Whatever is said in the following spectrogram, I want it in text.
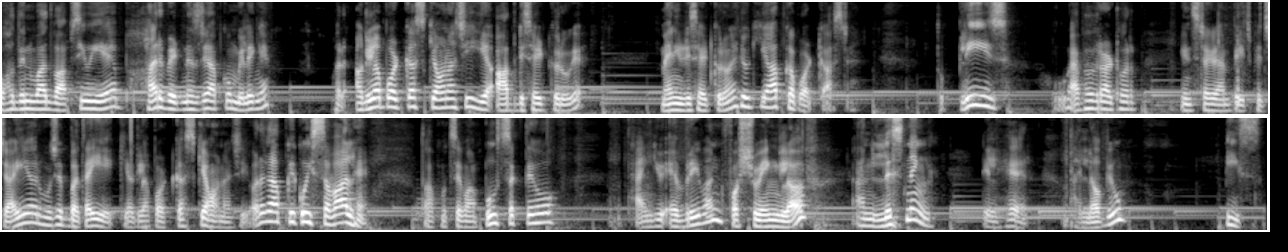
बहुत दिन बाद वापसी हुई है। अब हर वेडनेसडे आपको मिलेंगे। और अगला पॉडकास्ट क्या होना चाहिए, ये आप डिसाइड करोगे। मैं नहीं डिसाइड करूँगा, क्योंकि आपका पॉडकास्ट है। तो please Vaibhav Rathore Instagram page पे जाइए और मुझे बताइए कि अगला पॉडकास्ट क्या होना चाहिए। और अगर आपके कोई सवाल हैं तो आप मुझसे वहाँ पूछ सकते हो। Thank you everyone for showing love and listening till here. I love you. Peace.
